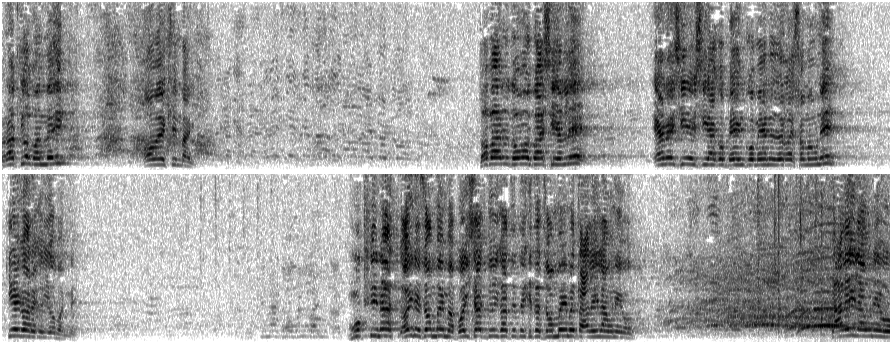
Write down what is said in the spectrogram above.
र त्यो भन्दै अब एकछिन भाइ। तपाईँहरू दमकवासीहरूले एनआइसी एसियाको ब्याङ्कको म्यानेजरलाई समाउने के गरेको यो भन्ने? मुक्तिनाथ होइन जम्मैमा। वैशाख दुई गतेदेखि त जम्मैमा तालै लाउने हो। तालै लाउने हो?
